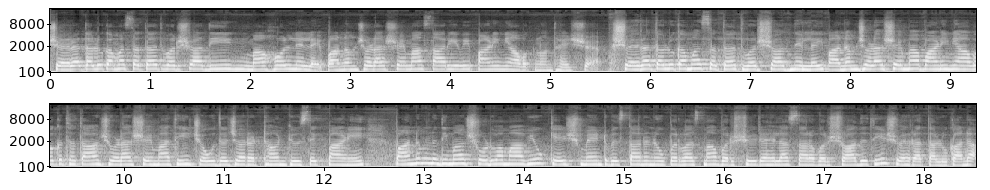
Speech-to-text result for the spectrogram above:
શહેરા તાલુકામાં સતત વરસાદી માહોલને લઈ પાનમ જળાશયમાં સારી એવી પાણીની આવક નોંધાઈ છે. શહેરા તાલુકામાં સતત વરસાદને લઈ પાનમ જળાશયમાં પાણીની આવક થતાં જળાશયમાંથી ચૌદ હજાર અઠ્ઠાવન ક્યુસેક પાણી પાનમ નદીમાં છોડવામાં આવ્યું. કેચમેન્ટ વિસ્તાર અને ઉપરવાસમાં વરસી રહેલા સારા વરસાદથી શહેરા તાલુકાના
